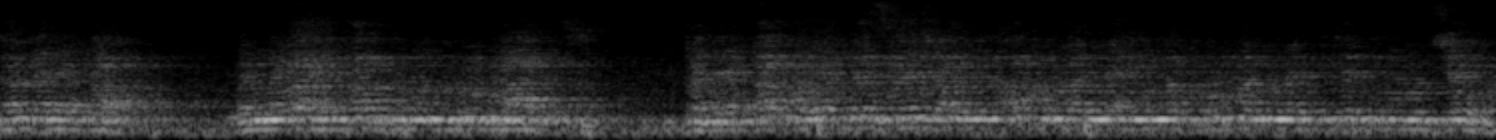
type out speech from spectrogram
لولا العقاب. والنواهي ضرب من العبث فالعقاب هو الذي يجعل الأمر والنهي مفهوما نتيجة منشأة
